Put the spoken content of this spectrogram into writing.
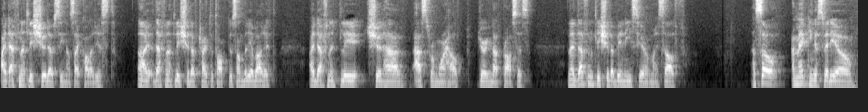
I definitely should have seen a psychologist. I definitely should have tried to talk to somebody about it. I definitely should have asked for more help during that process. And I definitely should have been easier on myself. And so I'm making this video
